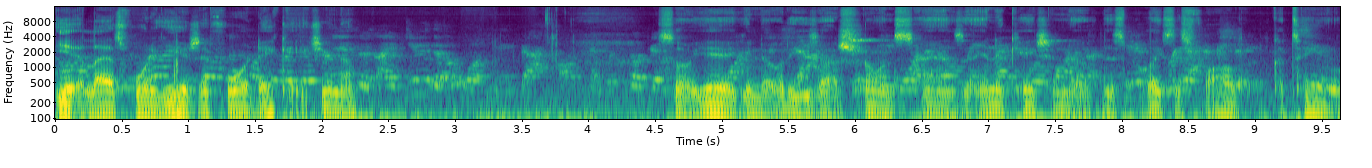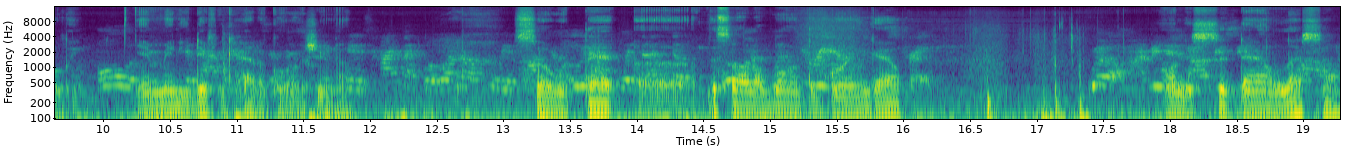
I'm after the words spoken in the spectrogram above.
yeah, last 40 years in four decades, you know. So yeah, you know, these are showing signs and indication of this place is falling continually in many different categories, you know. So with that, uh, that's all I wanted to bring out on this sit down lesson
